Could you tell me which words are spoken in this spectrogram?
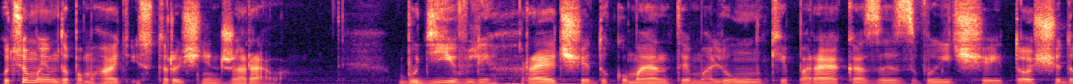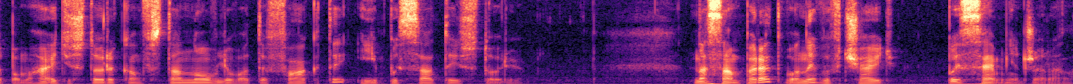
У цьому їм допомагають історичні джерела будівлі, речі, документи, малюнки, перекази, звичаї тощо допомагають історикам встановлювати факти і писати історію. Насамперед вони вивчають писемні джерела.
